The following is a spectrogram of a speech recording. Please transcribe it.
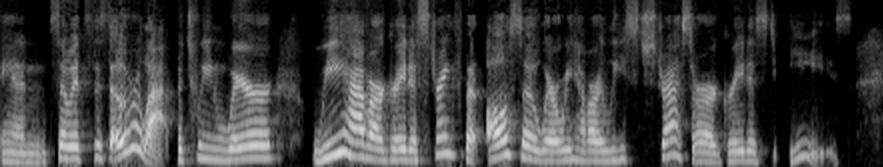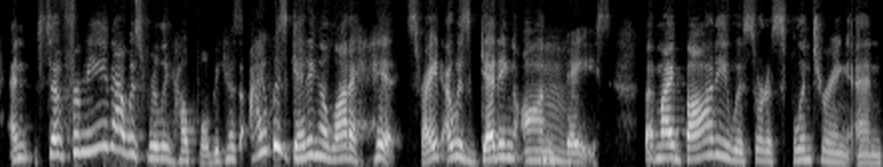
And so it's this overlap between where we have our greatest strength but also where we have our least stress or our greatest ease. And so for me that was really helpful because i was getting a lot of hits right? I was getting on mm. base but my body was sort of splintering and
